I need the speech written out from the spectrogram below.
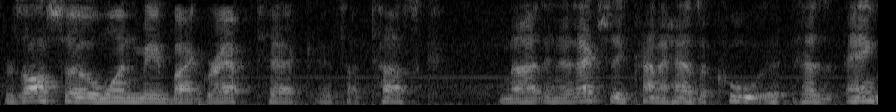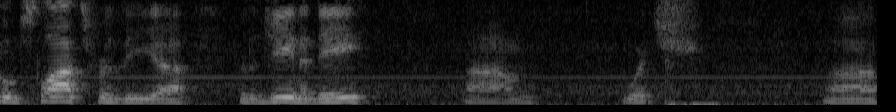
there's also one made by Graphtech. It's a Tusq nut, and it actually kind of has a cool, it has angled slots for the, uh, for the G and a D, um, which uh,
